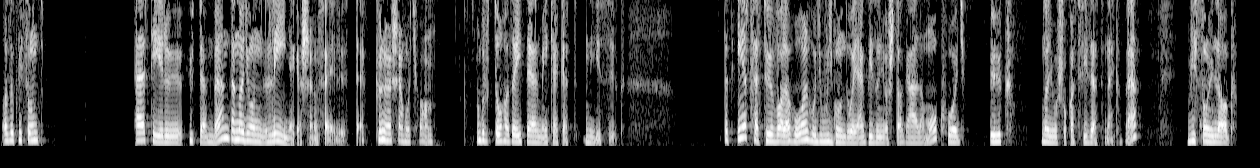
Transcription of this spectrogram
azok viszont eltérő ütemben, de nagyon lényegesen fejlődtek. Különösen, hogyha a bruttó hazai termékeket nézzük. Tehát érthető valahol, hogy úgy gondolják bizonyos tagállamok, hogy ők nagyon sokat fizetnek be, viszonylag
